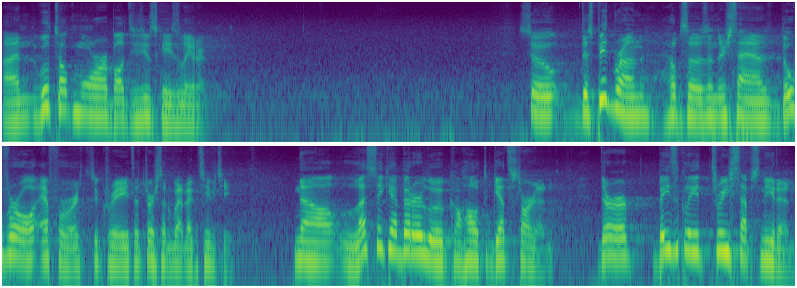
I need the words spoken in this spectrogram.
And we'll talk more about this use case later. So the speed run helps us understand the overall effort to create a trusted web activity. Now, let's take a better look on how to get started. There are basically three steps needed.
